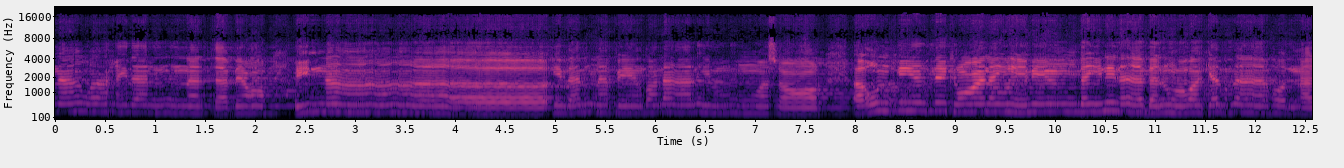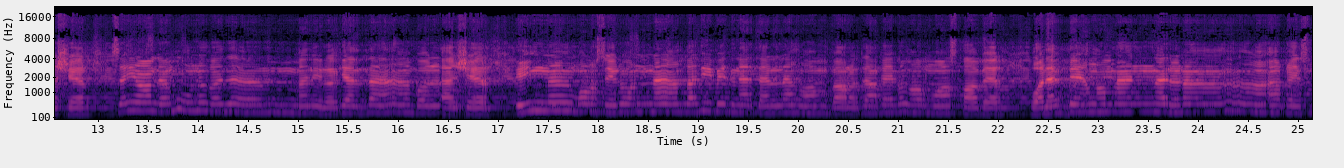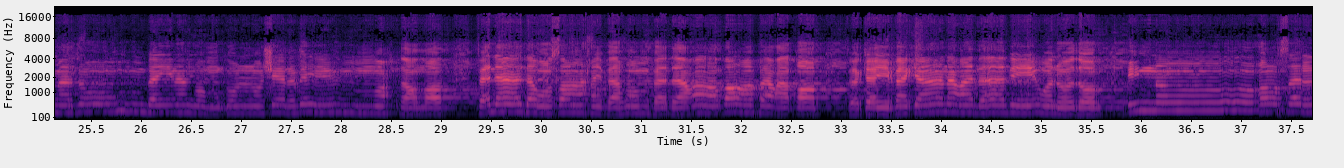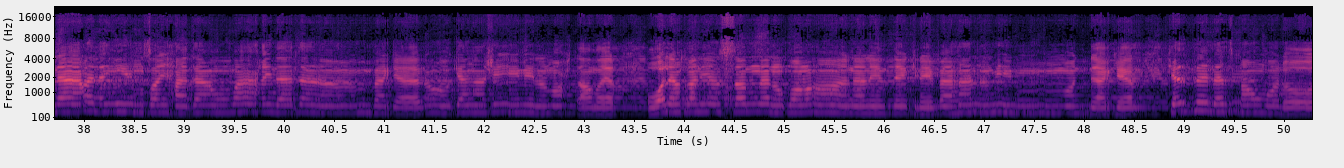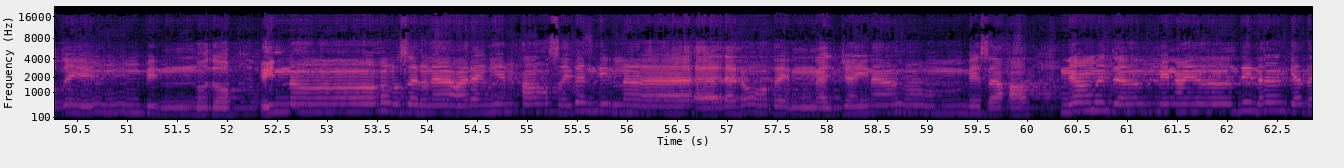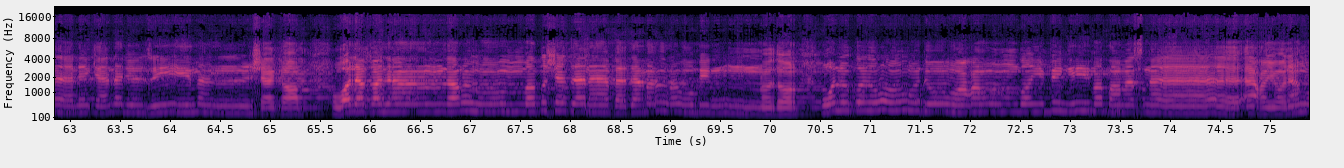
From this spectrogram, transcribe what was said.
منا واحدا نتبعه إنا إذا لفي ضلال وسعر ألقي الذكر عليه من بيننا بل هو كذاب أشر سيعلمون غدا من الكذاب الأشر إنا مرسل الناقة فتنة لهم فارتقبهم واصطبر ونبئهم أن الماء قسمة بينهم كل شرب محتضر. فنادوا صاحبهم فتعاطى فعقر فكيف كان عذابي ونذر؟ إنا أرسلنا عليهم صيحة واحدة فكانوا كهشيم المحتضر. ولقد يسرنا القرآن للذكر فهل من مدكر كذبت قوم لوط بالنذر إنا أرسلنا عليهم حاصبا إلا آل لوط نجيناهم بسحر. نعمة من عندنا كذلك نجزي من شكر. ولقد أنذرهم بطشتنا فتماروا بالنذر. ولقد راودوا عن ضيفه فطمسنا أعينهم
